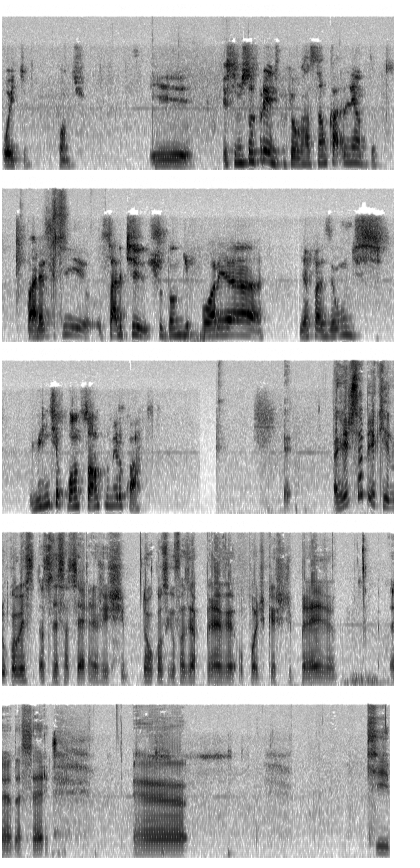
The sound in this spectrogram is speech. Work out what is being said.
8 pontos. E isso me surpreende, porque o Hassan é um cara lento. Parece que o Sarit chutando de fora ia, ia fazer uns 20 pontos só no primeiro quarto. A gente sabia que no começo dessa série a gente não conseguiu fazer a prévia, o podcast de prévia é, da série. É, que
